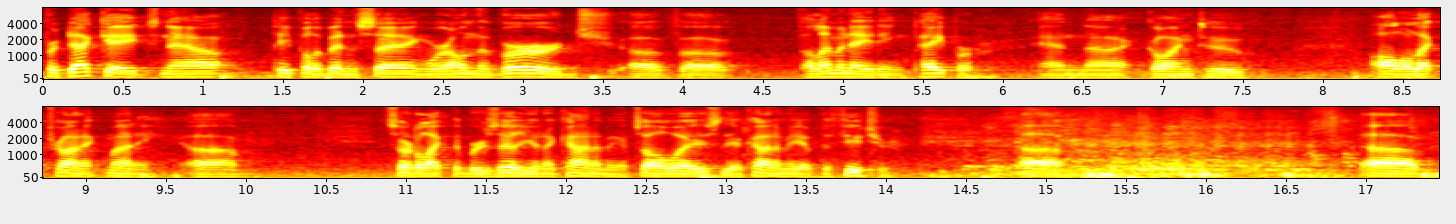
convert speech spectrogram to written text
For decades now, people have been saying we're on the verge of uh, eliminating paper and uh, going to all electronic money. Um, Sort of like the Brazilian economy. It's always the economy of the future. Uh, um,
